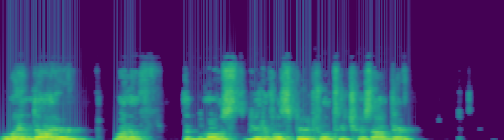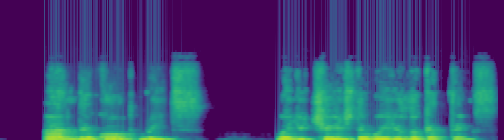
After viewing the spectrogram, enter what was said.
Wayne Dyer, one of the most beautiful spiritual teachers out there. And the quote reads When you change the way you look at things,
